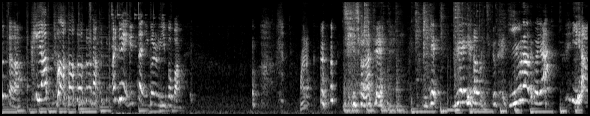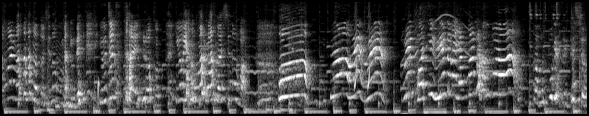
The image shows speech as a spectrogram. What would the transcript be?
해줬잖아 귀 아파. 자 빨리 일단 이걸로 입어봐 지금 저한테 이게 유행이라고 지금 이유라는 거냐? 이 양말만 하나만 더 신어보면 안 돼? 요즘 스타일로 이 양말 하나 신어봐 아, 야, 왜, 왜, 왜 바지 위에다가 양말을 한 거야? 나 못 보겠어 이 패션.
